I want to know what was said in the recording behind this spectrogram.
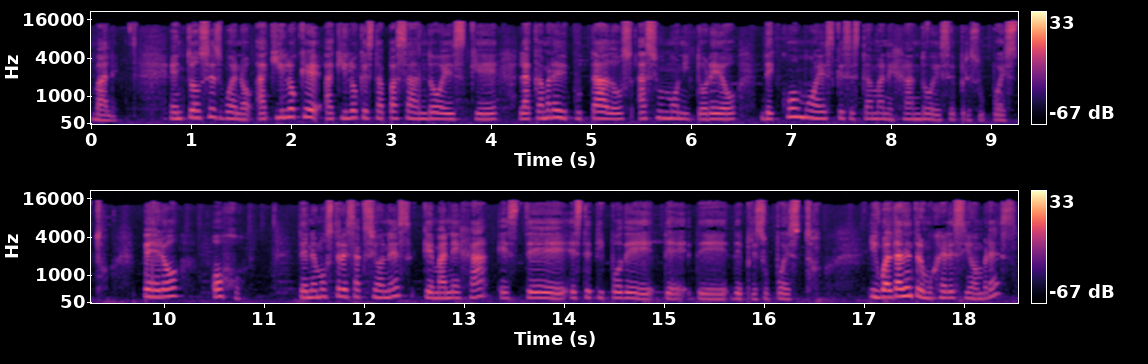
Vale. Entonces, bueno, aquí lo que aquí lo que está pasando es que la Cámara de Diputados hace un monitoreo de cómo es que se está manejando ese presupuesto. Pero, ojo, tenemos tres acciones que maneja este este tipo de, de- presupuesto: igualdad entre mujeres y hombres.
